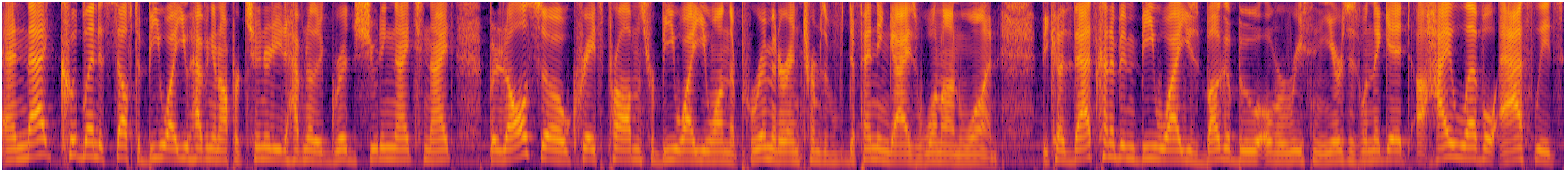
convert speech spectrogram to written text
And that could lend itself to BYU having an opportunity to have another good shooting night tonight. But it also creates problems for BYU on the perimeter in terms of defending guys one on one. Because that's kind of been BYU's bugaboo over recent years is when they get uh, high level athletes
